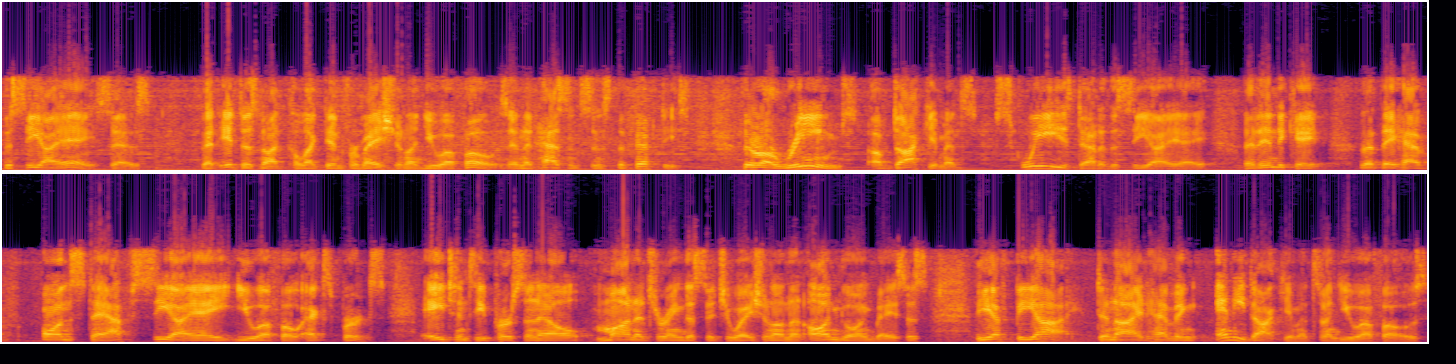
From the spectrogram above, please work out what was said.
The CIA says that it does not collect information on UFOs, and it hasn't since the 50s. There are reams of documents squeezed out of the CIA that indicate that they have on staff CIA UFO experts, agency personnel monitoring the situation on an ongoing basis. The FBI denied having any documents on UFOs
